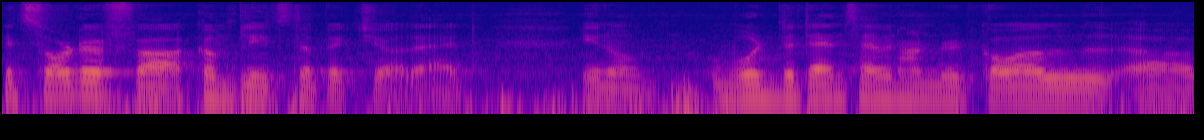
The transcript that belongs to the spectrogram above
it sort of uh, completes the picture that you know would the 10700 call uh,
